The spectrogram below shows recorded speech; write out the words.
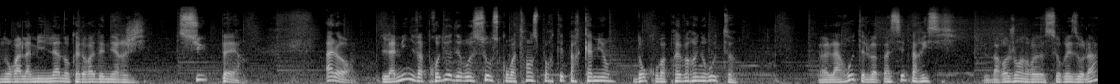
On aura la mine là donc elle aura d'énergie. Super. Alors, la mine va produire des ressources qu'on va transporter par camion. Donc on va prévoir une route. Euh, la route elle va passer par ici. Elle va rejoindre ce réseau là.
